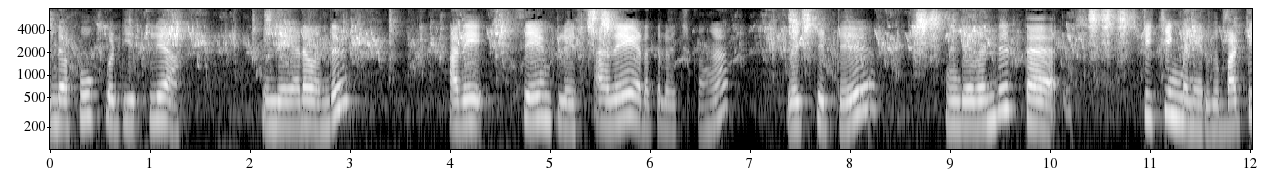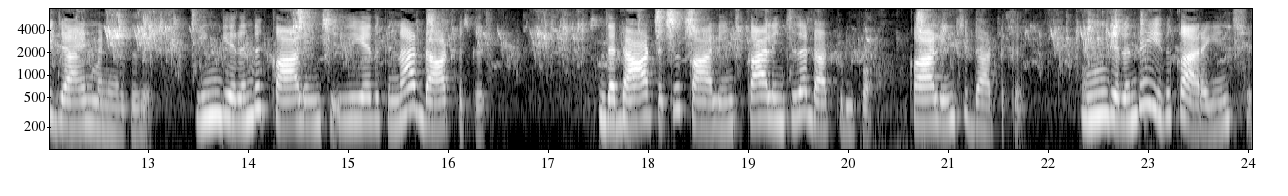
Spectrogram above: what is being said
இந்த ஹூக் பட்டி இருக்கு இல்லையா? இந்த இடம் வந்து அதே சேம் பிளேஸ் அதே இடத்துல வச்சுக்கோங்க. வச்சுட்டு இங்கே வந்து த ஸ்டிச்சிங் பண்ணியிருக்கு பட்டி ஜாயின் பண்ணியிருக்குது. இங்கேருந்து கால் இன்ச் இது எதுக்குன்னா டாட்டுக்கு இந்த டாட்டுக்கு கால் இன்ச் கால் இன்ச்சு தான் டாட் பிடிப்போம். கால் இன்ச் டாட்டுக்கு இங்கேருந்து இதுக்கு அரை இன்ச்சு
